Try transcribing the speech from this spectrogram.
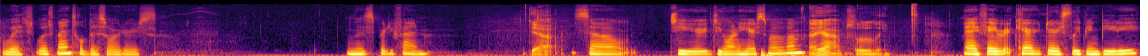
with with mental disorders. It was pretty fun. Yeah. So, do you do you want to hear some of them? Uh, yeah, absolutely. My favorite character, Sleeping Beauty,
